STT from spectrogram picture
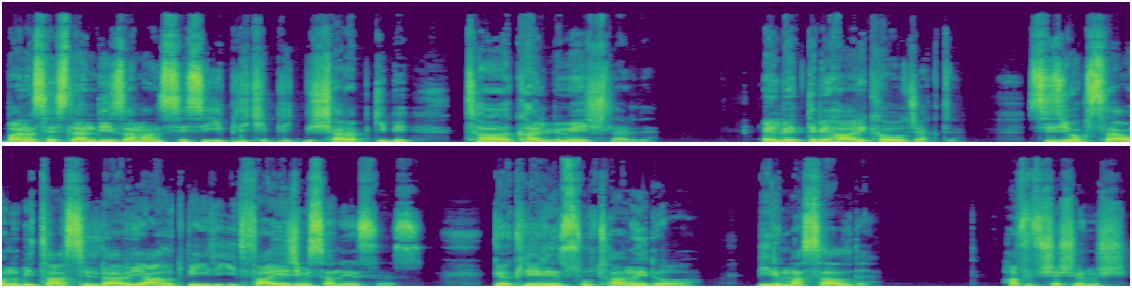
Bana seslendiği zaman sesi iplik iplik bir şarap gibi ta kalbime işlerdi. Elbette bir harika olacaktı. Siz yoksa onu bir tahsildar yahut bir itfaiyeci mi sanıyorsunuz? Göklerin sultanıydı o. Bir masaldı. Hafif şaşırmış.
